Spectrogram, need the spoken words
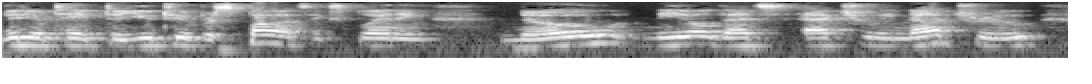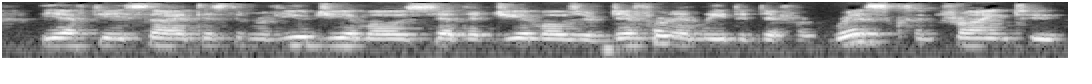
videotaped a YouTube response explaining, "No, Neil, that's actually not true." The FDA scientists that reviewed GMOs said that GMOs are different and lead to different risks, and trying to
